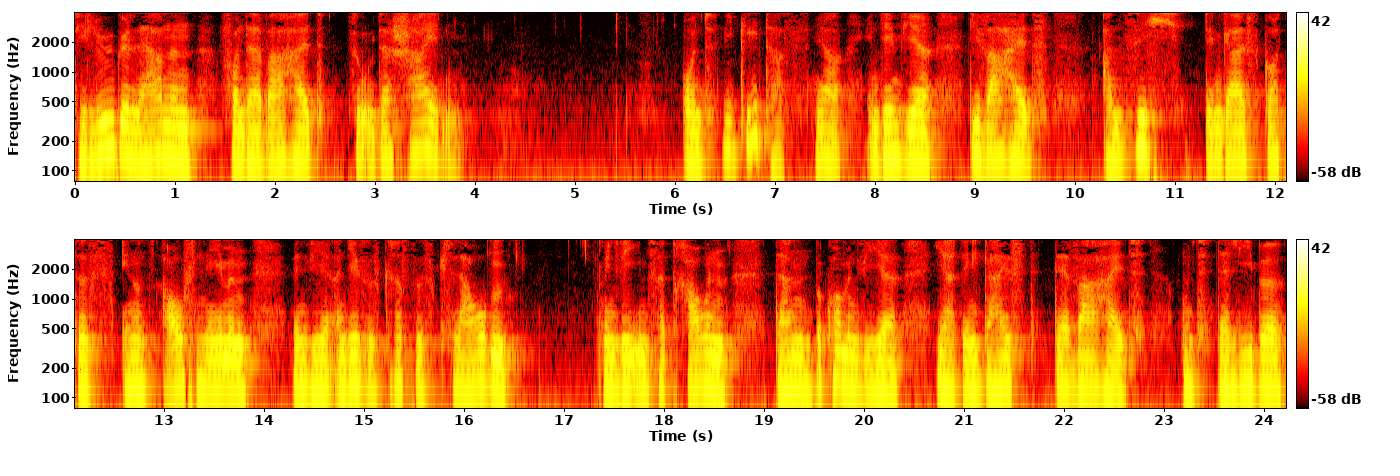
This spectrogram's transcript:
die Lüge lernen von der Wahrheit zu unterscheiden. Und wie geht das? Ja, indem wir die Wahrheit an sich, den Geist Gottes in uns aufnehmen, wenn wir an Jesus Christus glauben, wenn wir ihm vertrauen, dann bekommen wir ja den Geist der Wahrheit und der Liebe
